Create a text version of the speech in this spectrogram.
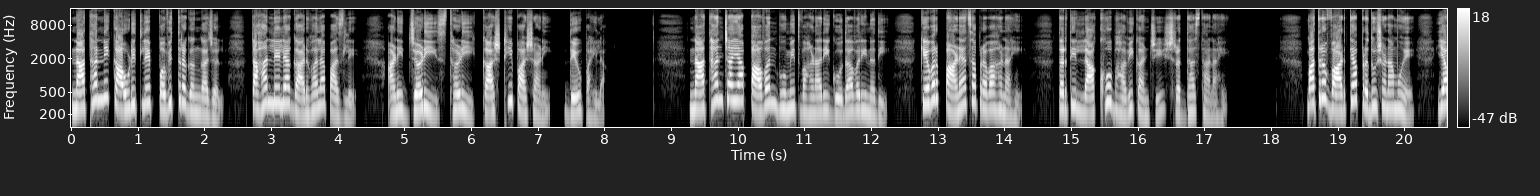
नाथांनी कावडीतले पवित्र गंगाजल तहानलेल्या गाढवाला पाजले आणि जडी स्थळी काष्ठी पाषाणी देव पाहिला. नाथांच्या या पावन भूमीत वाहणारी गोदावरी नदी केवळ पाण्याचा प्रवाह नाही तर ती लाखो भाविकांची श्रद्धास्थान आहे. मात्र वाढत्या प्रदूषणामुळे या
